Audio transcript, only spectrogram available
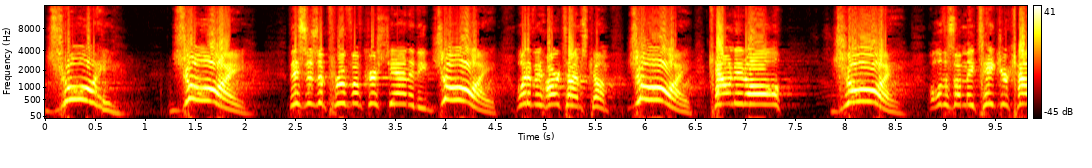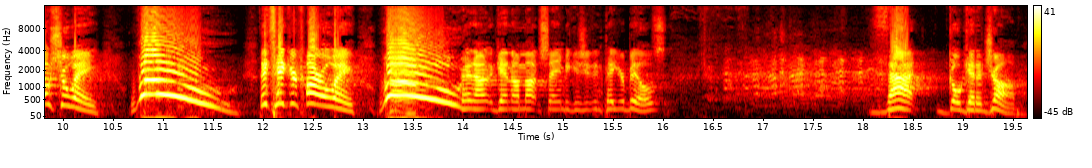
Joy. Joy. This is a proof of Christianity. Joy. What if hard times come? Joy. Count it all joy. All of a sudden they take your couch away. Woo! They take your car away. Woo! And again, I'm not saying because you didn't pay your bills. That, go get a job.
